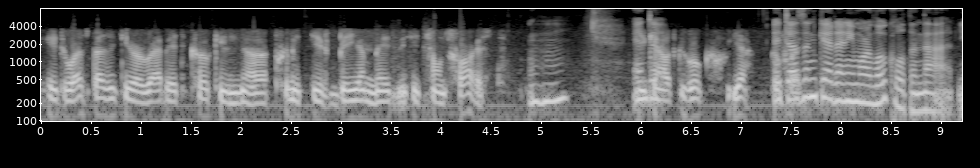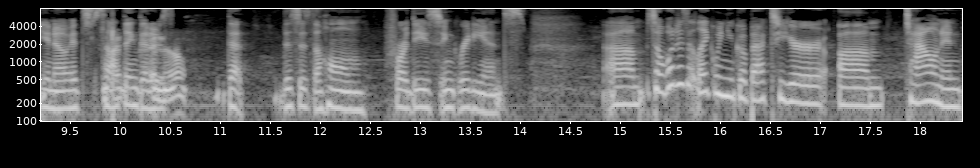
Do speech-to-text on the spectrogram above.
it was basically a rabbit cooking uh, primitive beer made with its own forest. Mm-hmm. And you cannot go, yeah. Go it doesn't it. get any more local than that. You know, it's something I, that is know. that this is the home for these ingredients. Um, so, what is it like when you go back to your um, town in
